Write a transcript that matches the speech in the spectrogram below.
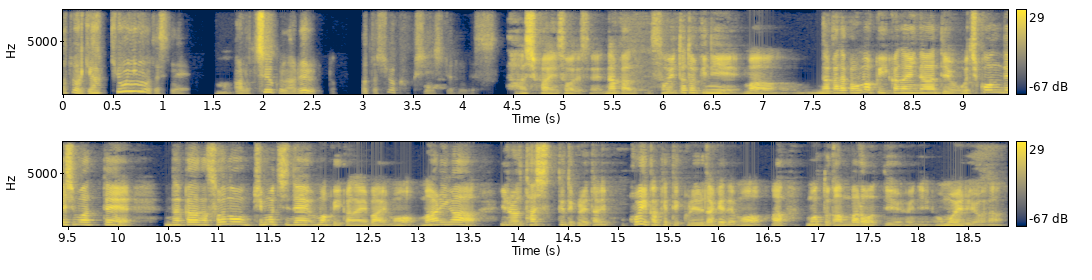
あとは逆境にもですねうん、あの、強くなれると、私は確信してるんです。確かにそうですね。なんか、そういった時に、まあ、なかなかうまくいかないなっていう落ち込んでしまって、なかなかその気持ちでうまくいかない場合も、周りがいろいろ助けてくれたり、声かけてくれるだけでも、あ、もっと頑張ろうっていうふうに思えるような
